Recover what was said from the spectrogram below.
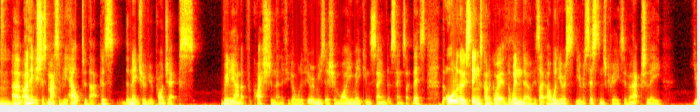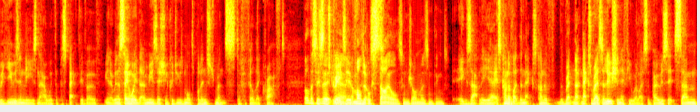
Mm. Um, and I think it's just massively helped with that because the nature of your projects really add up for question then. If you go well if you're a musician why are you making sound that sounds like this? All of those things kind of go out of the window. It's like oh well you're a, you're a systems creative and actually you are using these now with the perspective of you know in the same way that a musician could use multiple instruments to fulfill their craft. Well this systems is it, creative yeah. multiple looks, styles and genres and things. Exactly yeah. It's kind of like the next kind of the re- next resolution if you will i suppose. It's um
